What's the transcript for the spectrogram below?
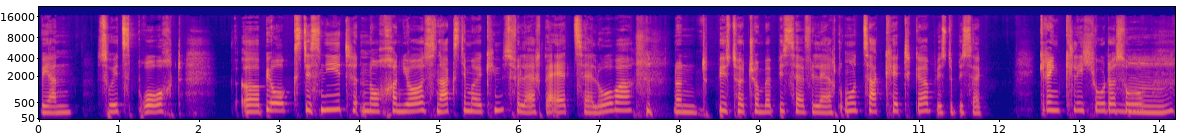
werden sollst gebracht. Äh, beagst das nicht, nach einem Jahr, das nächste Mal kommst du vielleicht ein Eizell runter, dann bist du halt schon ein bisschen vielleicht angezackelt, gell? bist ein bisschen kränklich oder so. Mhm.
